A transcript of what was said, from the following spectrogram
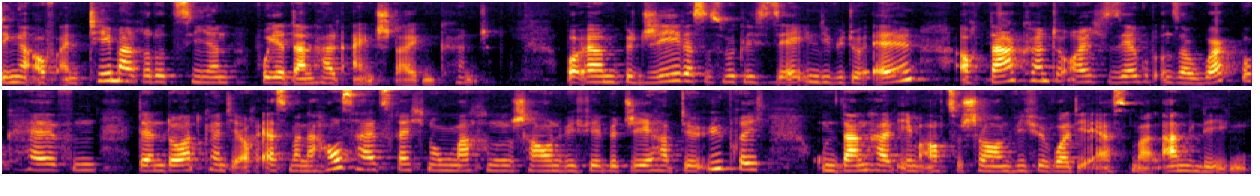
Dinge auf ein Thema reduzieren, wo ihr dann halt einsteigen könnt. Bei eurem Budget, das ist wirklich sehr individuell. Auch da könnte euch sehr gut unser Workbook helfen, denn dort könnt ihr auch erstmal eine Haushaltsrechnung machen, schauen, wie viel Budget habt ihr übrig, um dann halt eben auch zu schauen, wie viel wollt ihr erstmal anlegen.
